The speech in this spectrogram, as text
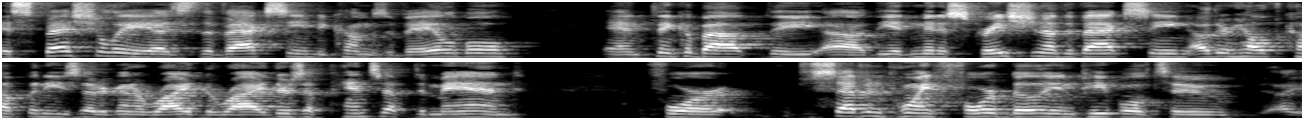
especially as the vaccine becomes available. And think about the uh, the administration of the vaccine, other health companies that are going to ride the ride. There's a pent up demand for 7.4 billion people to uh,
